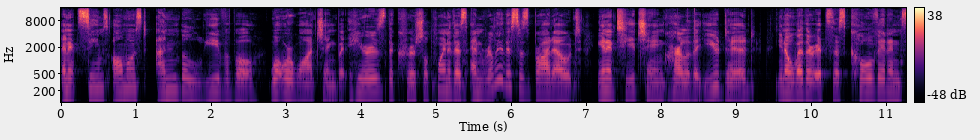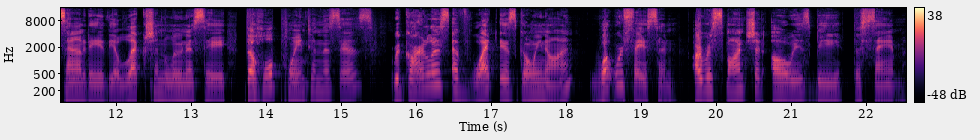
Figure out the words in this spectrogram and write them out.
and it seems almost unbelievable what we're watching, but here's the crucial point of this. And really, this was brought out in a teaching, Carla, that you did. You know, whether it's this COVID insanity, the election lunacy, the whole point in this is regardless of what is going on, what we're facing, our response should always be the same.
